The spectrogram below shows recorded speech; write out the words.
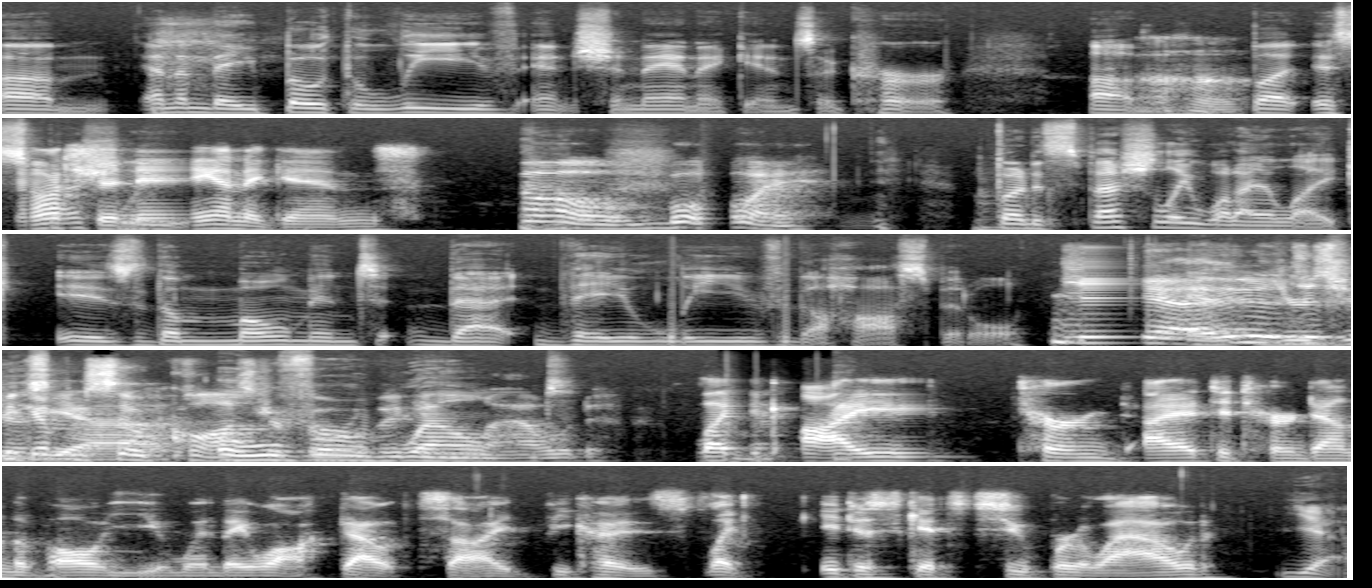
Um, and then they both leave, and shenanigans occur. Um, Uh-huh. but Not especially, shenanigans. Oh boy, but especially what I like is the moment that they leave the hospital. Yeah, And it you're just just becomes so Yeah. claustrophobic and loud. like I turned I had to turn down the volume when they walked outside because like it just gets super loud. Yeah.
